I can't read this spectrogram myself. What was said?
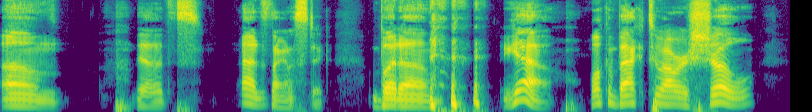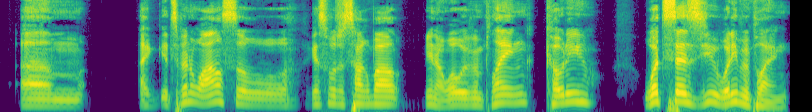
Um, yeah, that's ah, that's not gonna stick. But um, yeah, welcome back to our show. Um, I, it's been a while, so I guess we'll just talk about you know what we've been playing. Cody, what says you? What have you been playing,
